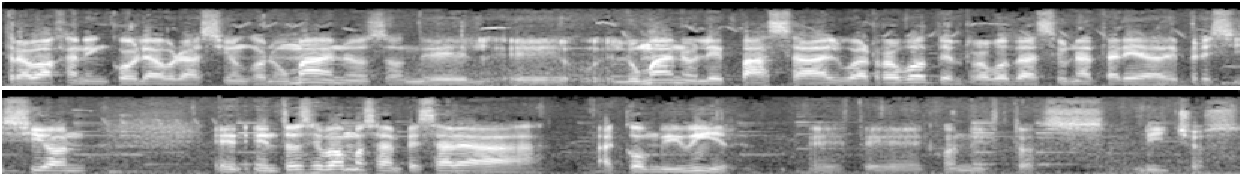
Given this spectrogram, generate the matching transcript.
trabajan en colaboración con humanos, donde eh, el, humano le pasa algo al robot, el robot hace una tarea de precisión. Entonces vamos a empezar a, convivir este, con estos bichos.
